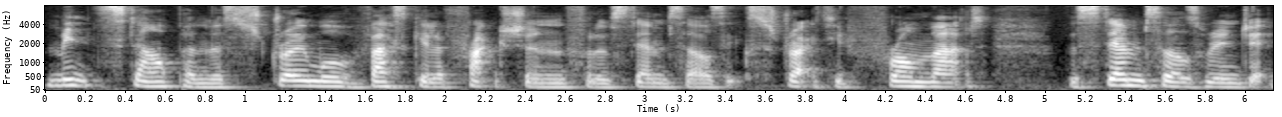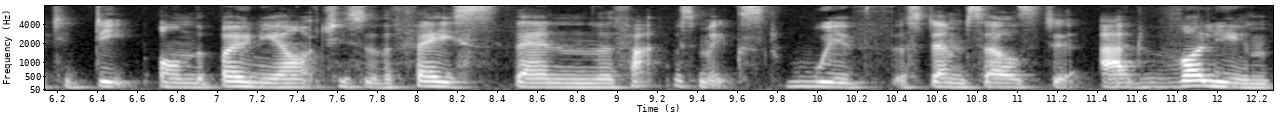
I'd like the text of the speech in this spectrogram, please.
minced up and the stromal vascular fraction full of stem cells extracted from that. The stem cells were injected deep on the bony arches of the face, then the fat was mixed with the stem cells to add volume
